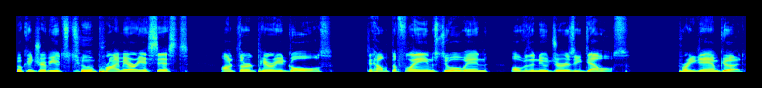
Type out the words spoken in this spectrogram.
who contributes two primary assists on third period goals to help the Flames to a win over the New Jersey Devils. Pretty damn good.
